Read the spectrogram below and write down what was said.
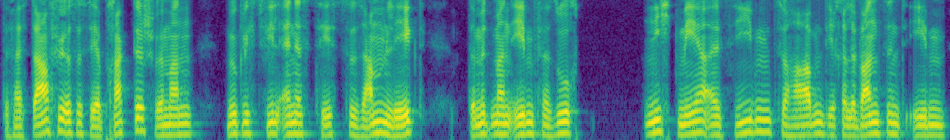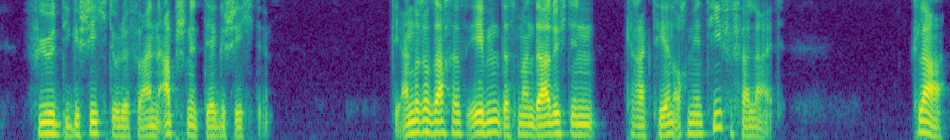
Das heißt, dafür ist es sehr praktisch, wenn man möglichst viel NSCs zusammenlegt, damit man eben versucht, nicht mehr als sieben zu haben, die relevant sind eben für die Geschichte oder für einen Abschnitt der Geschichte. Die andere Sache ist eben, dass man dadurch den Charakteren auch mehr Tiefe verleiht. Klar,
